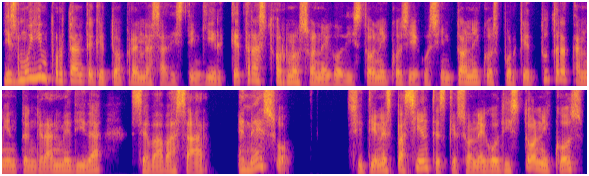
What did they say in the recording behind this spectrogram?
Y es muy importante que tú aprendas a distinguir qué trastornos son egodistónicos y egosintónicos, porque tu tratamiento en gran medida se va a basar en eso. Si tienes pacientes que son egodistónicos,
